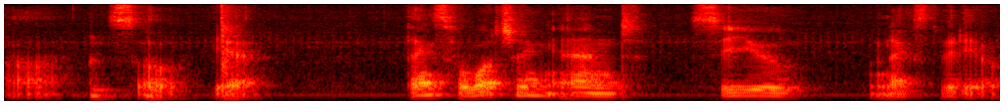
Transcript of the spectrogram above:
Uh, so yeah, thanks for watching and see you next video.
